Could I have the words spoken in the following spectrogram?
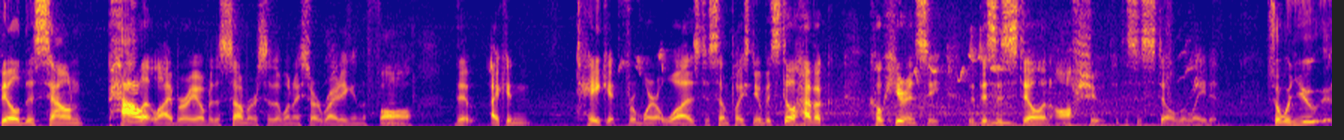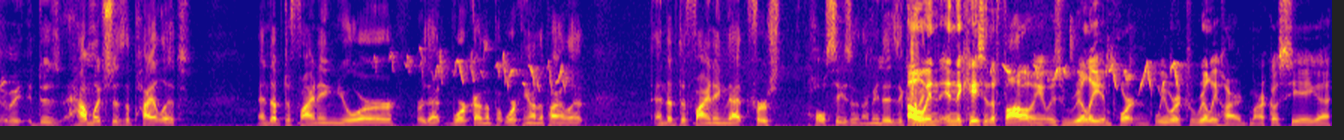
build this sound palette library over the summer, so that when I start writing in the mm. fall, that I can take it from where it was to someplace new, but still have a coherency that this is mm-hmm. still an offshoot, that this is still related. So when you does how much does the pilot end up defining your or that work on the working on the pilot end up defining that first whole season? I mean, is it Oh, in, in the case of the following, it was really important. We worked really hard. Marco Siega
